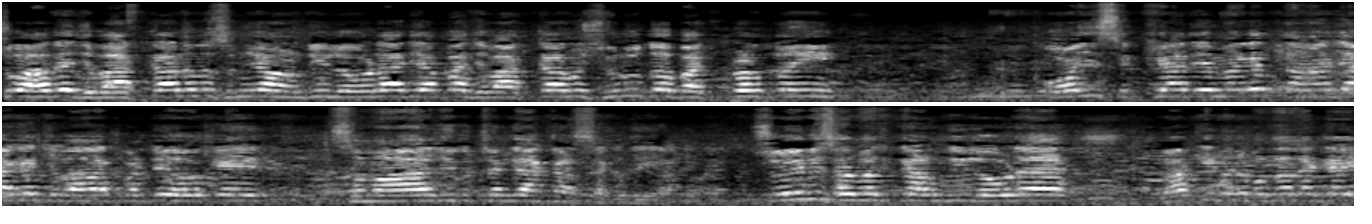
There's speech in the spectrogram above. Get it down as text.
ਸੋ ਆਦੇ ਜਵਾਕਾਂ ਨੂੰ ਵੀ ਸਮਝਾਉਣ ਦੀ ਲੋੜ ਆ ਜੇ ਆਪਾਂ ਜਵਾਕਾਂ ਨੂੰ ਸ਼ੁਰੂ ਤੋਂ ਬਚਪਨ ਤੋਂ ਹੀ ਕੋਈ ਸਿੱਖਿਆ ਦੇਵਾਂਗੇ ਤਾਂ ਜਾ ਕੇ ਜਵਾਕ ਵੱਡੇ ਹੋ ਕੇ ਸਮਾਜ ਕੁਝ ਚੰਗਾ ਕਰ ਸਕਦੇ ਆ। ਸੋ ਇਹ ਵੀ ਸਮਝ ਕਰਨ ਦੀ ਲੋੜ ਹੈ ਬਾਕੀ ਮੈਨੂੰ ਪਤਾ ਲੱਗਾ ਵੀ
